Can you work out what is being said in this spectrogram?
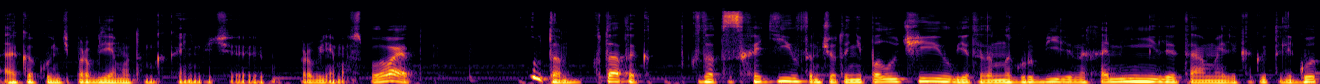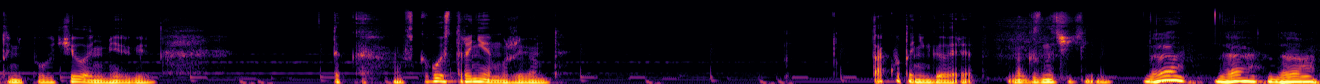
какую-нибудь проблему там какая-нибудь э, проблема всплывает. Ну, там, куда-то куда-то сходил, там что-то не получил, где-то там нагрубили, нахамили, там, или какую-то льготу не получил, они мне говорят, так в какой стране мы живем-то? Так вот они говорят, многозначительно. Да, да, да.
